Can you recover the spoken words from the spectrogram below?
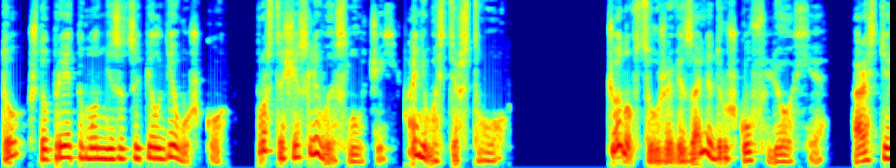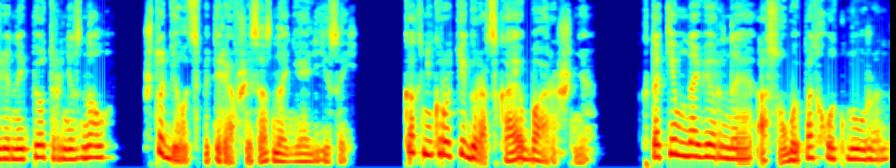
То, что при этом он не зацепил девушку, Просто счастливый случай, а не мастерство. Чоновцы уже вязали дружков Лехе, а растерянный Петр не знал, что делать с потерявшей сознание Лизой. Как ни крути городская барышня. К таким, наверное, особый подход нужен.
